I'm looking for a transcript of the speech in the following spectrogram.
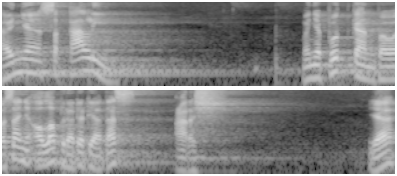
hanya sekali menyebutkan bahwasanya Allah berada di atas arsy. Ya,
